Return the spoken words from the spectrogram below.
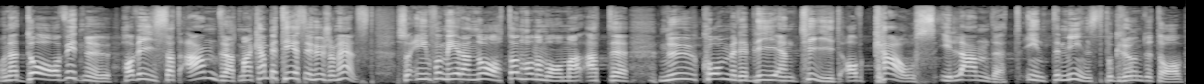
Och när David nu har visat andra att man kan bete sig hur som helst så informerar Natan honom om att, att eh, nu kommer det bli en tid av kaos i landet. Inte minst på grund av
